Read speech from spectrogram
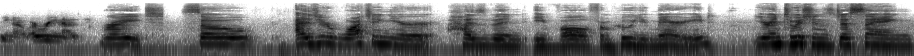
you know arenas. Right. So as you're watching your husband evolve from who you married, your intuition's just saying,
